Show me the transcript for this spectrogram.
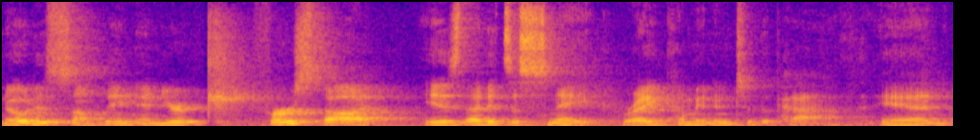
notice something, and your first thought is that it's a snake, right, coming into the path. And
